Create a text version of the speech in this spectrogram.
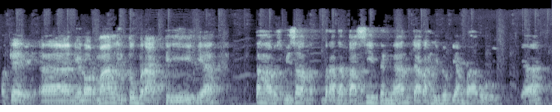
Oke, eh, new normal itu berarti ya kita harus bisa beradaptasi dengan cara hidup yang baru ya.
